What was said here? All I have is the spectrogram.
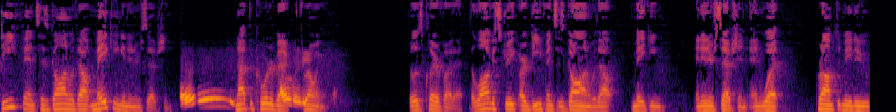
defense has gone without making an interception? Oh, not the quarterback Oh, throwing it. So let's clarify that. The longest streak our defense has gone without making an interception, and what prompted me to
